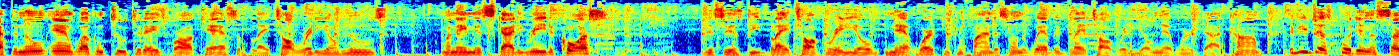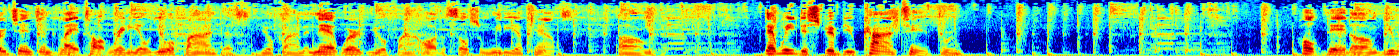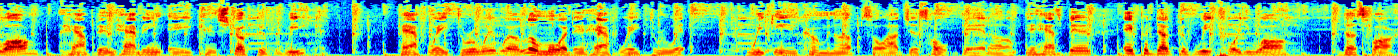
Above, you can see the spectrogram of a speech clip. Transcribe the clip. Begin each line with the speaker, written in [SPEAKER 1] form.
[SPEAKER 1] Afternoon and welcome to today's broadcast of Black Talk Radio News. My name is Scotty Reed, of course. This is the Black Talk Radio Network. You can find us on the web at blacktalkradionetwork.com. If you just put in a search engine, Black Talk Radio, you'll find us. You'll find the network. You'll find all the social media accounts, um, that we distribute content through. Hope that, um, you all have been having a constructive week halfway through it. Well, a little more than halfway through it. Weekend coming up. So I just hope that, um, it has been a productive week for you all thus far.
